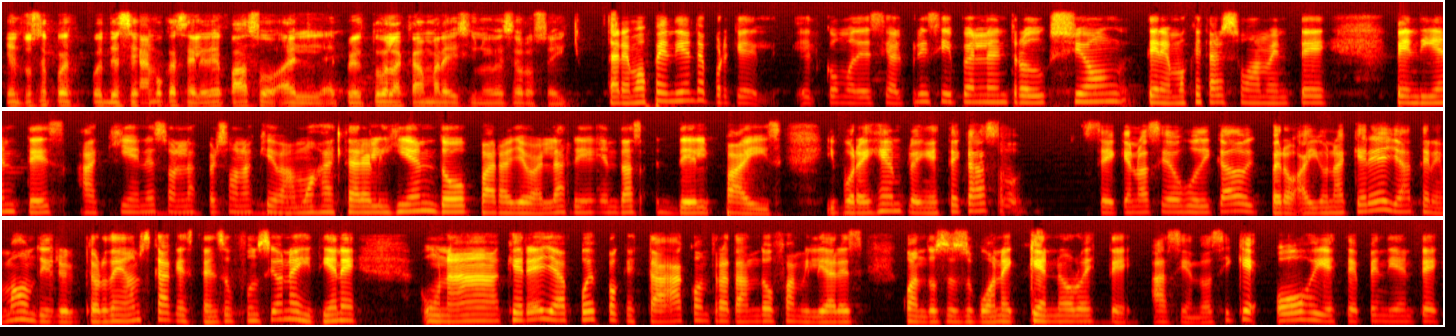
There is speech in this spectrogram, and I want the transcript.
Y entonces, pues, pues deseamos que se le dé paso al, proyecto de la Cámara 1906. Estaremos pendientes porque, eh, como decía al principio en la introducción, tenemos que estar sumamente pendientes a quiénes son las personas que vamos a estar eligiendo para llevar las riendas del país. Y, por ejemplo, en este caso, sé que no ha sido adjudicado, pero hay una querella. Tenemos un director de AMSCA que está en sus funciones y tiene una querella, pues, porque está contratando familiares cuando se supone que no lo esté haciendo. Así que ojo y esté pendiente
